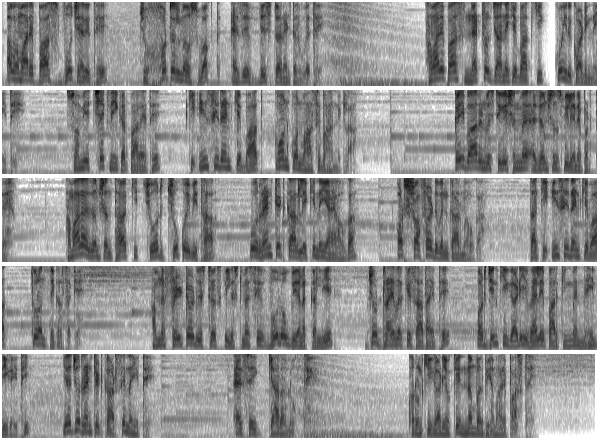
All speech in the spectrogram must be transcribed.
अब हमारे पास वो चेहरे थे जो होटल में उस वक्त एज ए विजिटर एंटर हुए थे। हमारे पास नेटवर्क जाने के बाद की कोई रिकॉर्डिंग नहीं थी। सो हम ये चेक नहीं कर पा रहे थे कि इंसिडेंट के बाद कौन कौन वहाँ से बाहर निकला। कई बार इन्वेस्टिगेशन में एजम्पन्स भी लेने पड़ते हैं। हमारा एजम्पन था कि चोर जो कोई भी था, वो रेंटेड कार लेके नहीं आया होगा और शॉफर डिवन कार में होगा, ताकि इंसिडेंट के बाद तुरंत निकल सके। हमने फिल्टर्ड विजिटर्स की लिस्ट में से वो लोग भी अलग कर लिए, जो ड्राइवर के साथ आए थे और जिनकी गाड़ी वैले पार्किंग में नहीं दी गई थी, या जो रेंटेड कार से नहीं थे। ऐसे ग्यारह लोग थे और उनकी गाड़ियों के नंबर भी हमारे पास थे।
